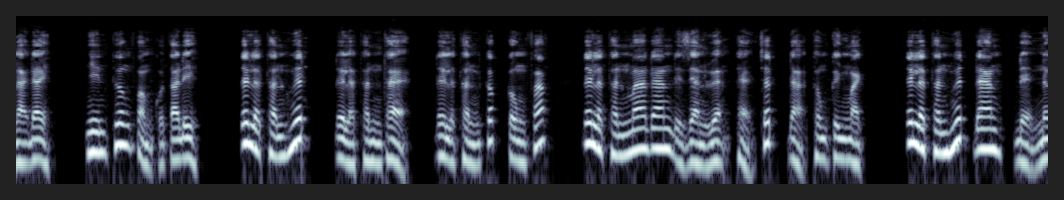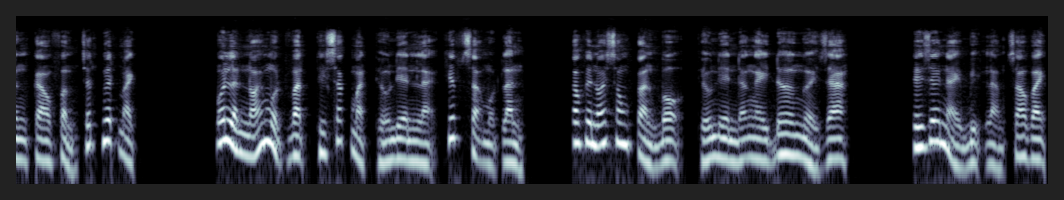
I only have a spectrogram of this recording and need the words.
Lại đây, nhìn thương phẩm của ta đi. Đây là thần huyết, đây là thần thể, đây là thần cấp công pháp, đây là thần ma đan để rèn luyện thể chất đả thông kinh mạch, đây là thần huyết đan để nâng cao phẩm chất huyết mạch. Mỗi lần nói một vật thì sắc mặt thiếu niên lại khiếp sợ một lần. Sau khi nói xong toàn bộ, thiếu niên đã ngay đơ người ra. Thế giới này bị làm sao vậy?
